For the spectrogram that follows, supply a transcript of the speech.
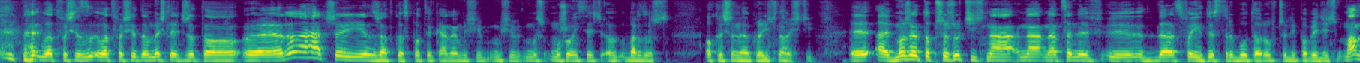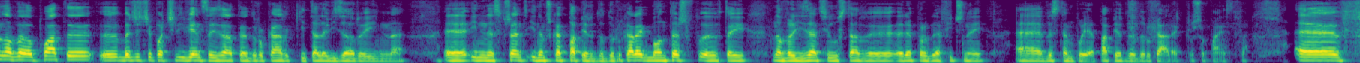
łatwo, się, łatwo się domyśleć, że to e, raczej jest rzadko spotykane. Musi, musi, mus, muszą istnieć bardzo określone okoliczności. Może to przerzucić na, na, na ceny dla swoich dystrybutorów, czyli powiedzieć, mam nowe opłaty, będziecie płacili więcej za te drukarki, telewizory i inne, inny sprzęt i na przykład papier do drukarek, bo on też w, w tej nowelizacji ustawy reprograficznej występuje. Papier do drukarek, proszę Państwa. E, w,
